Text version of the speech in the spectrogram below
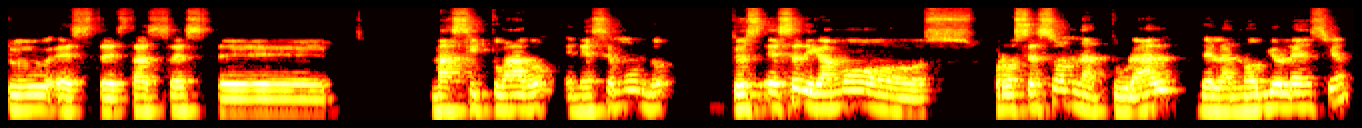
tú este, estás este, más situado en ese mundo, entonces ese, digamos, proceso natural de la no violencia,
